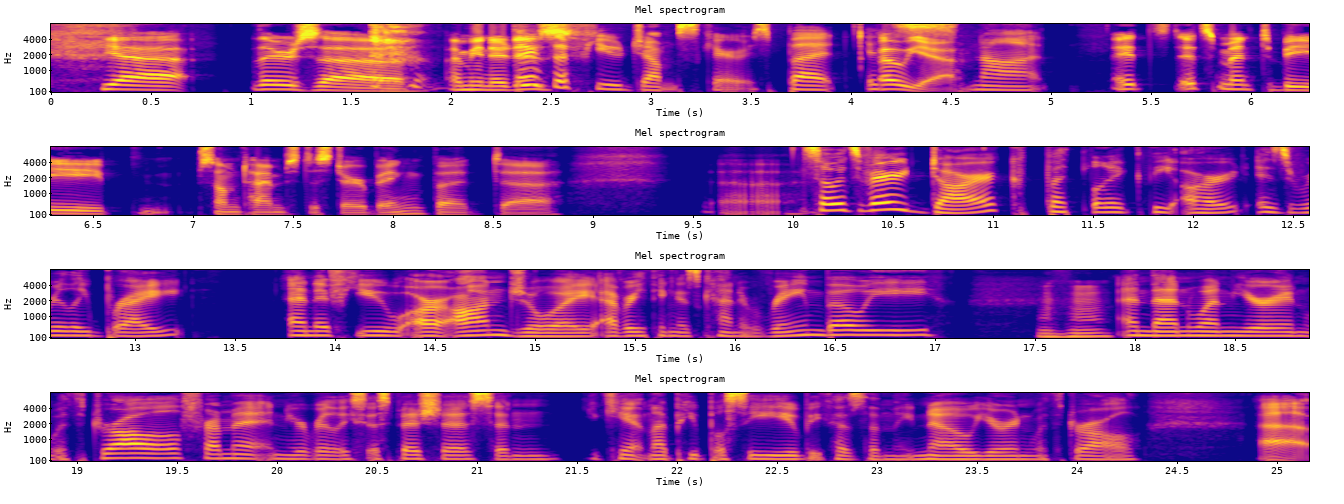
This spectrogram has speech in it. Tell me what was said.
Yeah, There's uh I mean it There's is a few jump scares, but it's Oh, yeah. not. it's it's meant to be sometimes disturbing, but uh uh So it's very dark, but like the art is really bright. And if you are on joy, everything is kind of rainbowy. mhm. And then when you're in withdrawal from it and you're really suspicious and you can't let people see you because then they know you're in withdrawal, uh,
